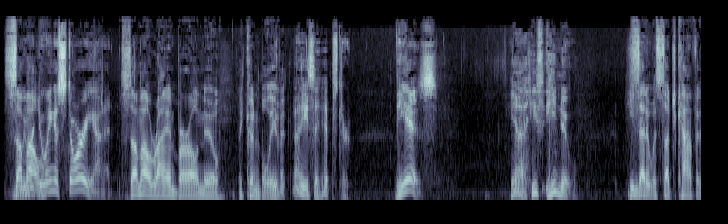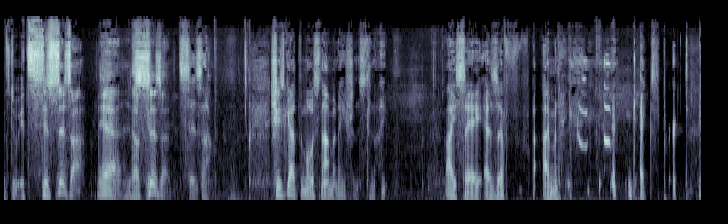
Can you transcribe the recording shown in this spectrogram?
somehow we were doing a story on it. somehow Ryan Burrow knew. I couldn't believe it. Well, he's a hipster. He is. Yeah, he he knew. He said it with such confidence too. It's SZA. SZA. Yeah, it's Okay. SZA. SZA. She's got the most nominations tonight. I say as if I'm an expert.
